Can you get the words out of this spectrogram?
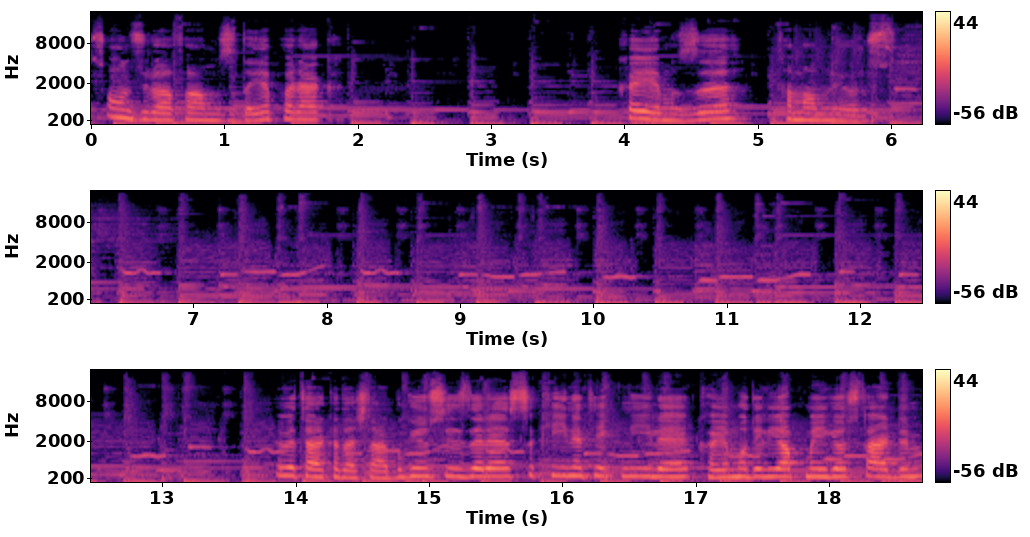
Son zürafamızı da yaparak kayamızı tamamlıyoruz. Evet arkadaşlar bugün sizlere sık iğne tekniğiyle kaya modeli yapmayı gösterdim.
